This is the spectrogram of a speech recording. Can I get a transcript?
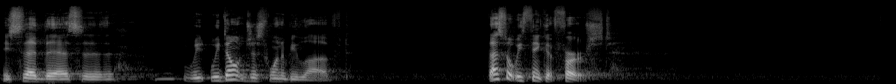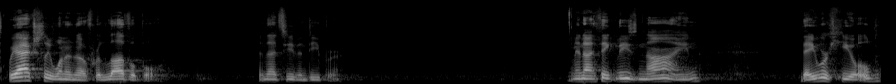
He said this. Uh, we, we don't just want to be loved. That's what we think at first. We actually want to know if we're lovable, and that's even deeper. And I think these nine, they were healed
